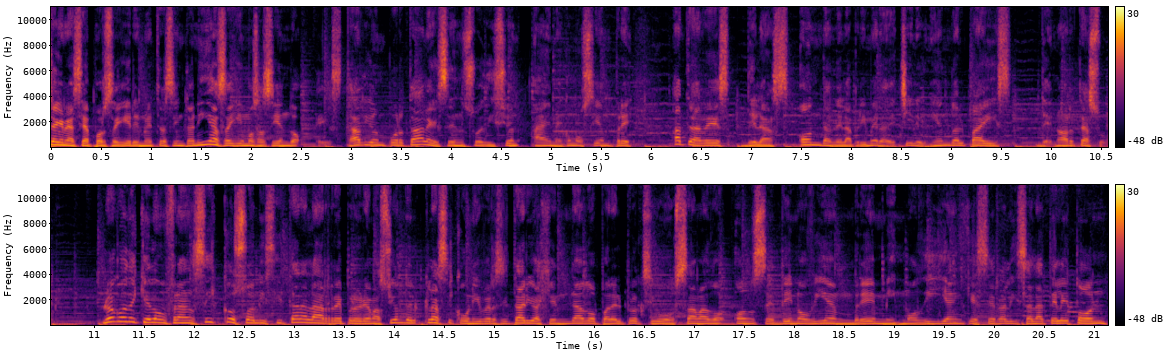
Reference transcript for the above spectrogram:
Muchas gracias por seguir en nuestra sintonía. Seguimos haciendo Estadio en Portales en su edición AM, como siempre, a través de las ondas de la Primera de Chile, uniendo al país de norte a sur. Luego de que don Francisco solicitara la reprogramación del clásico universitario agendado para el próximo sábado 11 de noviembre, mismo día en que se realiza la Teletón,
